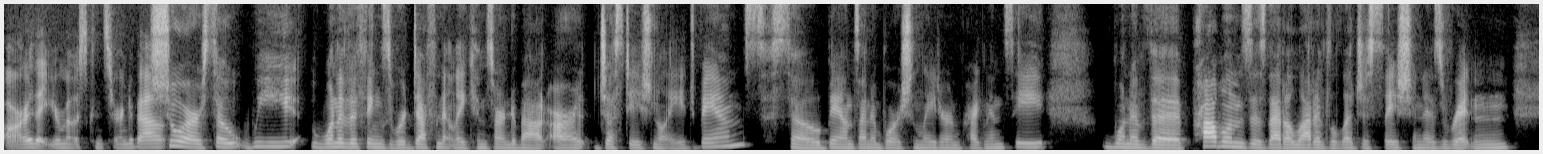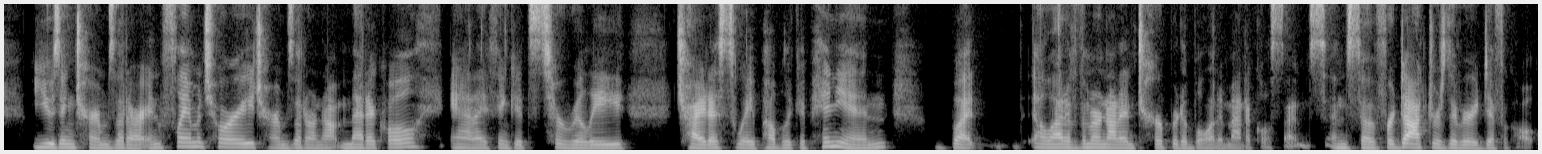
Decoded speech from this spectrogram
are that you're most concerned about? Sure. So we one of the things we're definitely concerned about are gestational age bans. So bans on abortion later in pregnancy. One of the problems is that a lot of the legislation is written using terms that are inflammatory, terms that are not medical, and I think it's to really try to sway public opinion, but a lot of them are not interpretable in a medical sense. And so for doctors they're very difficult.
